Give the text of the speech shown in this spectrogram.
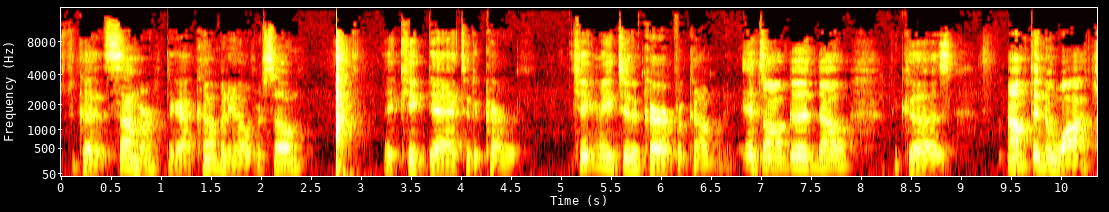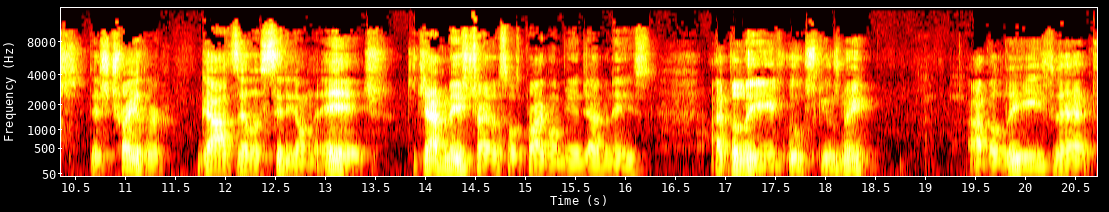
it's because it's summer. They got company over, so they kicked dad to the curb. Kick me to the curb for company. It's all good though, because I'm finna watch this trailer, Godzilla City on the Edge. It's a Japanese trailer, so it's probably gonna be in Japanese. I believe. Ooh, excuse me. I believe that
